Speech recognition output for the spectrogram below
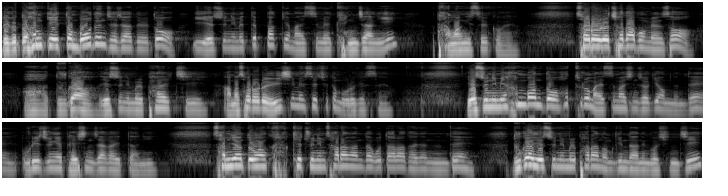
그리고 또 함께 있던 모든 제자들도 이 예수님의 뜻밖의 말씀에 굉장히 당황했을 거예요. 서로를 쳐다보면서 아, 누가 예수님을 팔지 아마 서로를 의심했을지도 모르겠어요. 예수님이 한 번도 허투루 말씀하신 적이 없는데 우리 중에 배신자가 있다니 3년 동안 그렇게 주님 사랑한다고 따라다녔는데 누가 예수님을 팔아 넘긴다는 것인지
